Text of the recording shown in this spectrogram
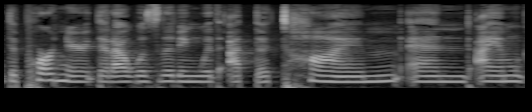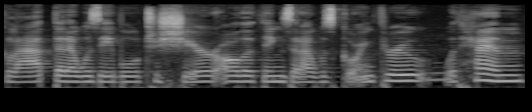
the partner that I was living with at the time. And I am glad that I was able to share all the things that I was going through with him.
